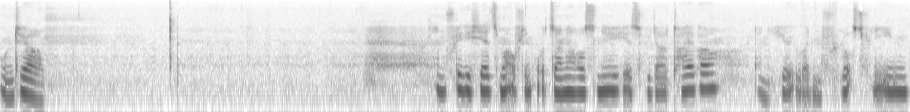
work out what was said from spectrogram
Und ja. Dann fliege ich jetzt mal auf den Ozean heraus. Ne, hier ist wieder Tiger. Dann hier über den Fluss fliegen.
